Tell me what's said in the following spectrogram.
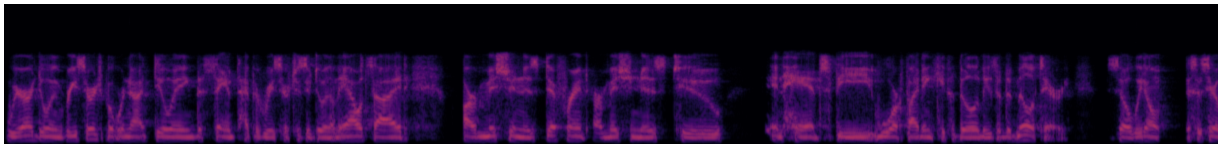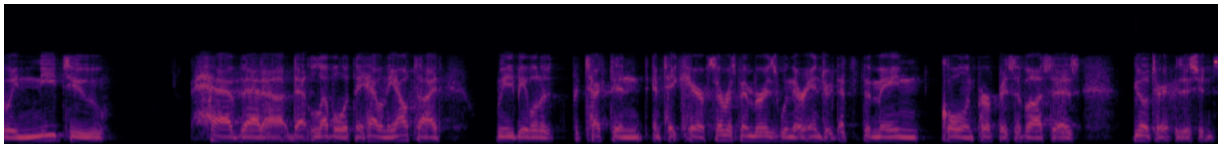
we are doing research, but we're not doing the same type of research as they're doing on the outside. Our mission is different. Our mission is to enhance the warfighting capabilities of the military. So we don't necessarily need to have that uh, that level that they have on the outside. We need to be able to protect and, and take care of service members when they're injured. That's the main goal and purpose of us as military physicians.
